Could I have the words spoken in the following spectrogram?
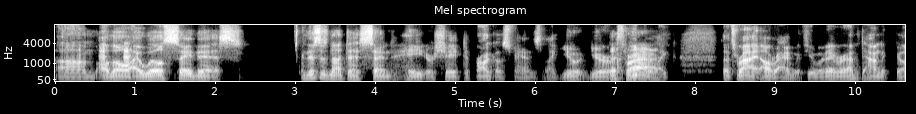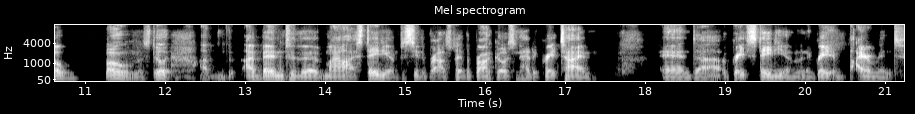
Um, although I will say this, and this is not to send hate or shade to Broncos fans. Like you're you're That's my people. right. Like that's right. I'll ride with you. Whatever. I'm down to go. Boom. Let's do it. I've, I've been to the Mile High Stadium to see the Browns play the Broncos and had a great time, and uh, a great stadium and a great environment.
